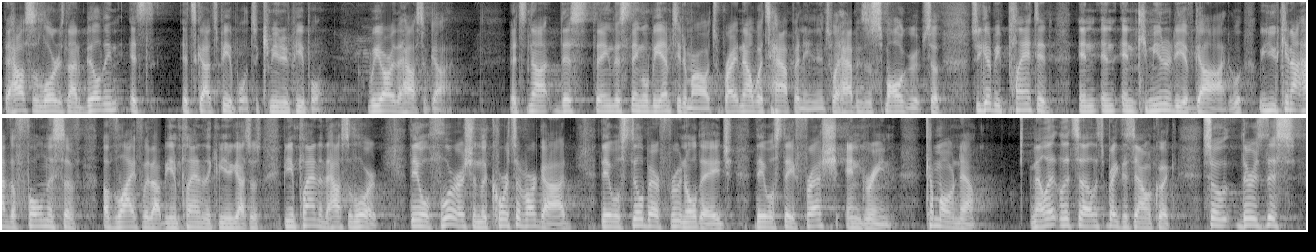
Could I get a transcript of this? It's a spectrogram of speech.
The house of the Lord is not a building, it's, it's God's people, it's a community of people. We are the house of God. It's not this thing, this thing will be empty tomorrow. It's right now what's happening. It's what happens in small groups. So, so you got to be planted in, in, in, community of God. You cannot have the fullness of, of life without being planted in the community of God. So being planted in the house of the Lord. They will flourish in the courts of our God. They will still bear fruit in old age. They will stay fresh and green. Come on now. Now let, us let's, uh, let's break this down real quick. So there's this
